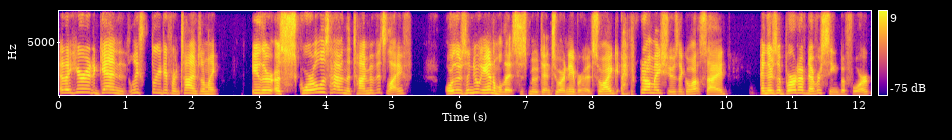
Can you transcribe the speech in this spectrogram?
And I hear it again at least three different times. I'm like, either a squirrel is having the time of its life, or there's a new animal that's just moved into our neighborhood. So I, I put on my shoes, I go outside, and there's a bird I've never seen before.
